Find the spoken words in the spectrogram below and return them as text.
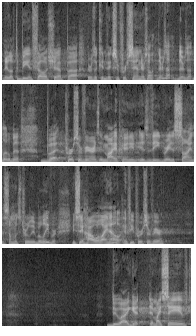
they love to be in fellowship. Uh, there's a conviction for sin. There's a, there's, a, there's a little bit. But perseverance, in my opinion, is the greatest sign that someone's truly a believer. You say, How will I know if you persevere? Do I get, am I saved?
